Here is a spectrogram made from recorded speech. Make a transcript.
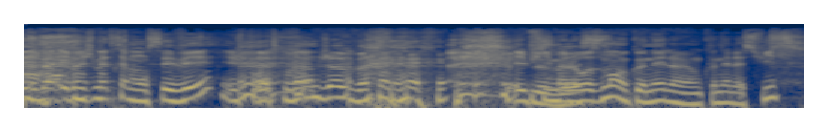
et ben, et ben, je mettrai mon CV et je pourrai trouver un job. et puis Le malheureusement on connaît, le- on connaît la suite.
